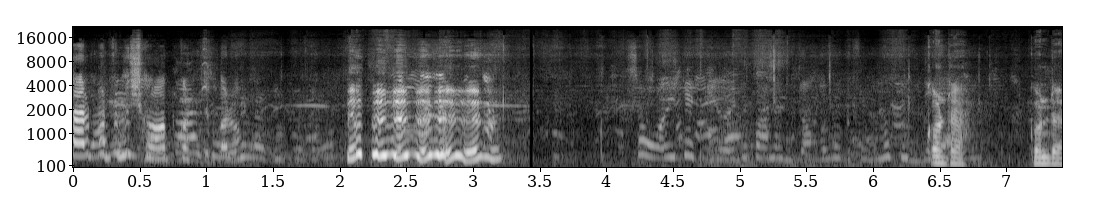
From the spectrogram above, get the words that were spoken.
তারপর তুমি সব করতে পারো। দেওয়াল? কোনটা? কোনটা?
